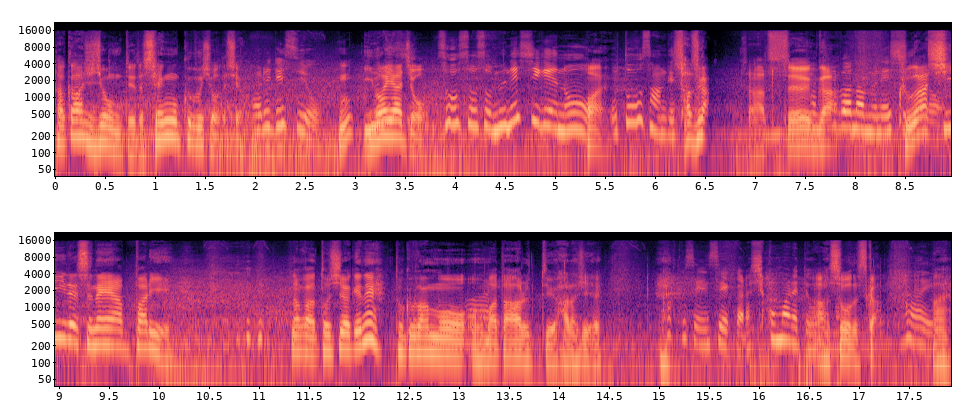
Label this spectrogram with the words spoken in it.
高橋常雲っていうと戦国武将ですよ。あれですよ。岩屋城。そうそうそう宗重のお父さんです、はい、さすがさすが。詳しいですねやっぱり。なんか年明けね特番もまたあるっていう話で、各先生から仕込まれております、あそうですか、はい、はい、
